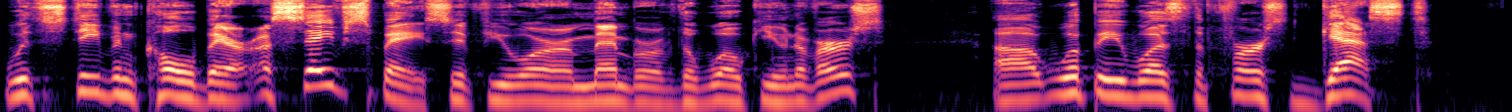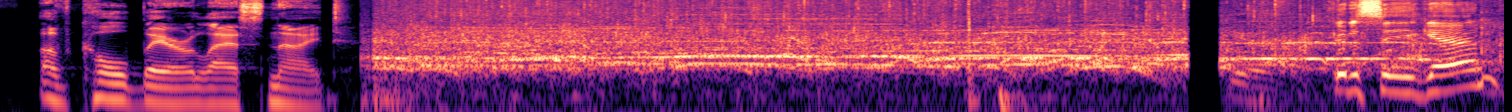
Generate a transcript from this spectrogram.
with Stephen Colbert, a safe space if you are a member of the woke universe. Uh, Whoopi was the first guest of Colbert last night. Good to see you again. Good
